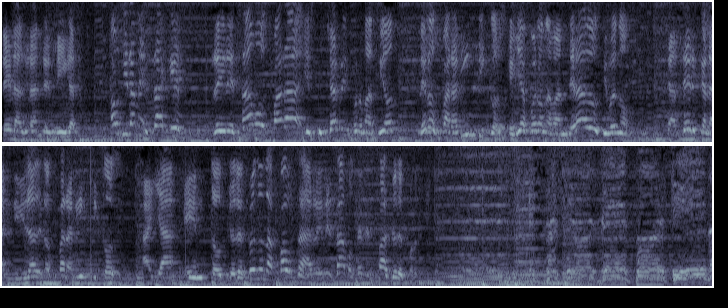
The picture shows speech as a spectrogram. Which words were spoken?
de las grandes ligas. Vamos a ir a mensajes. Regresamos para escuchar la información de los Paralímpicos que ya fueron abanderados y bueno, se acerca la actividad de los Paralímpicos allá en Tokio. Después de una pausa, regresamos al Espacio Deportivo. Espacio Deportivo.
